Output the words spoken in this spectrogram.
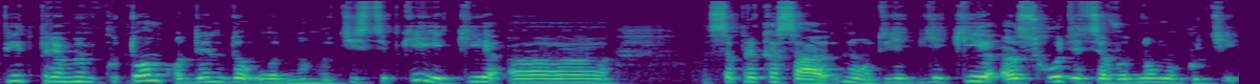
під прямим кутом один до одного. Ті стібки, які е, ну, які е, сходяться в одному куті.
